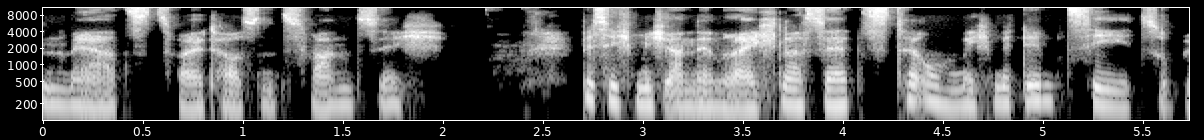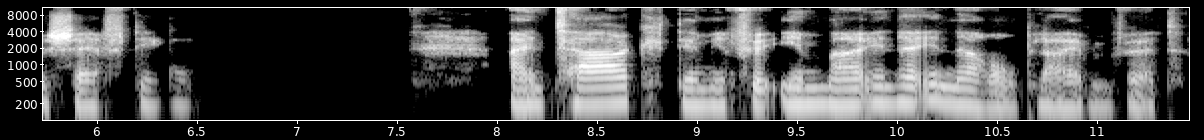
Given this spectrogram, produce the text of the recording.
März 2020, bis ich mich an den Rechner setzte, um mich mit dem C zu beschäftigen. Ein Tag, der mir für immer in Erinnerung bleiben wird.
